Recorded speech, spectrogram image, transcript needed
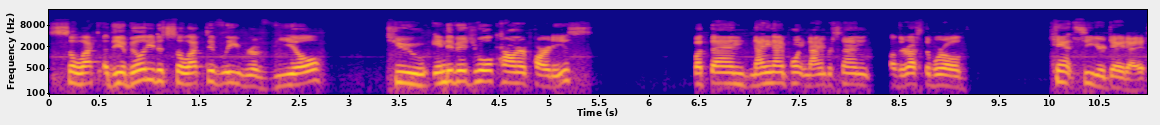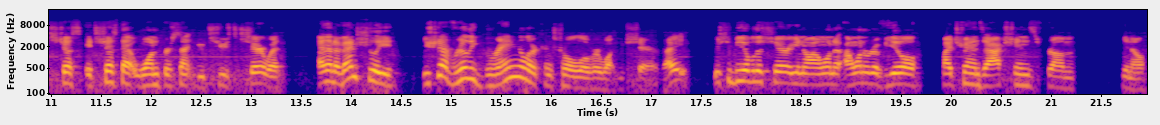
select the ability to selectively reveal to individual counterparties, but then 99.9% of the rest of the world can't see your data. It's just it's just that one percent you choose to share with, and then eventually you should have really granular control over what you share, right? You should be able to share. You know, I want to I want to reveal my transactions from, you know,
